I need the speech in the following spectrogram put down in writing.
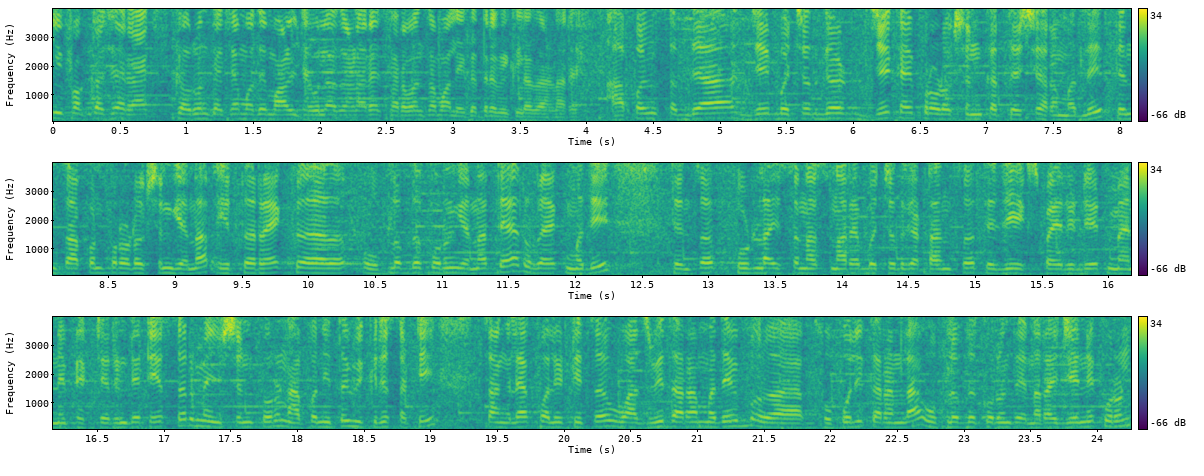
की फक्त असे रॅक्स करून त्याच्यामध्ये माल ठेवला जाणार आहे सर्वांचा माल एकत्र विकला जाणार आहे? आपण सध्या जे बचत गट जे काही प्रोडक्शन करते शहरामधले त्यांचं आपण प्रोडक्शन घेणार. इथं रॅक उपलब्ध करून घेणार. त्या रॅकमध्ये त्यांचं फूड लायसन असणाऱ्या बचत गटांचं त्याची एक्सपायरी डेट मॅन्युफॅक्चरिंग डेट हे सर मेन्शन करून आपण इथं विक्रीसाठी चांगल्या क्वालिटीचं वाजवी दरामध्ये खोपोली शेतकऱ्यांना उपलब्ध करून देणार आहे. जेणेकरून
